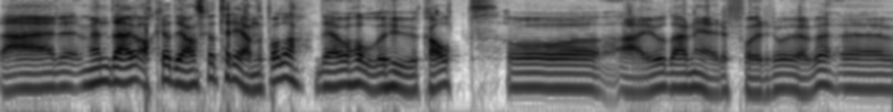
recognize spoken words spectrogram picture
det er, men det er jo akkurat det han skal trene på, da. Det er å holde huet kaldt. Og er jo der nede for å øve. Eh,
